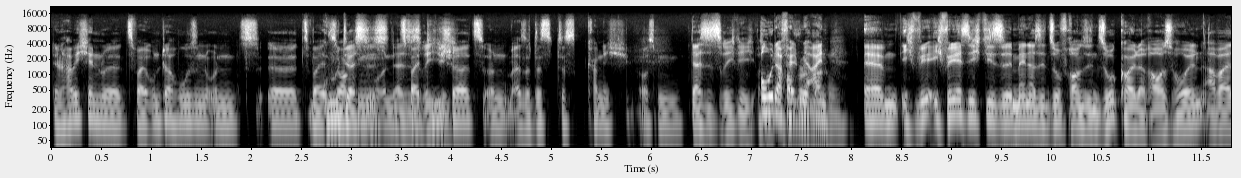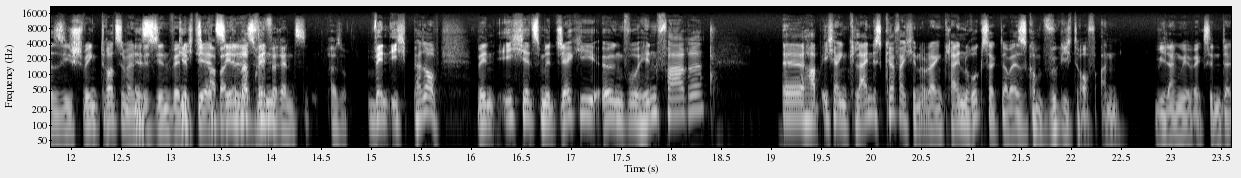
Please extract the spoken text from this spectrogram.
dann habe ich ja nur zwei Unterhosen und äh, zwei Gut, Socken ist- und zwei. T-Shirts und also das, das kann ich aus dem. Das ist richtig. Oh, da fällt mir ein. Ähm, ich, will, ich will jetzt nicht diese Männer sind so, Frauen sind so Keule rausholen, aber sie schwingt trotzdem ein Es bisschen, wenn ich dir erzähle, dass wenn. Also wenn ich, pass auf, wenn ich jetzt mit Jackie irgendwo hinfahre, äh, habe ich ein kleines Köfferchen oder einen kleinen Rucksack dabei. Also es kommt wirklich drauf an, wie lange wir weg sind. Da,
